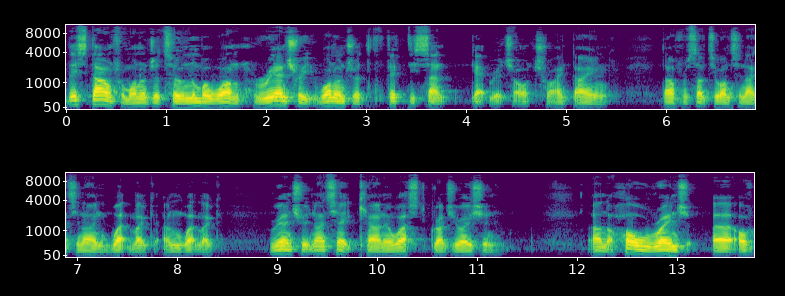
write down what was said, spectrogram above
this down from 100 to number one. Re entry 150 Cent, Get Rich or Try Dying. Down from 71 to 99, Wet Leg and Wet Leg. Re-entry at 98, Kanye West, Graduation. And a whole range uh, of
